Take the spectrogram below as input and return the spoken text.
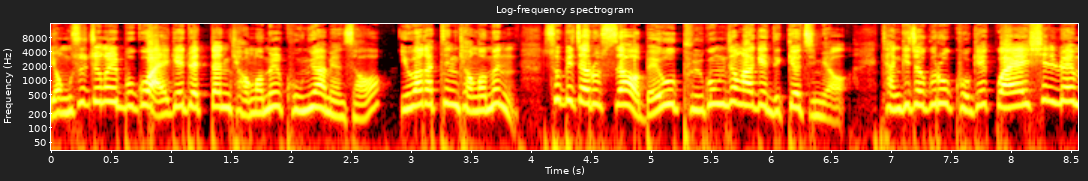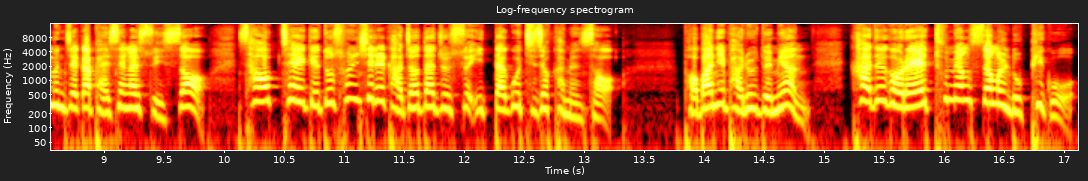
영수증을 보고 알게 됐던 경험을 공유하면서 이와 같은 경험은 소비자로서 매우 불공정하게 느껴지며 장기적으로 고객과의 신뢰 문제가 발생할 수 있어 사업체에게도 손실을 가져다 줄 수 있다고 지적하면서 법안이 발효되면 카드 거래의 투명성을 높이고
